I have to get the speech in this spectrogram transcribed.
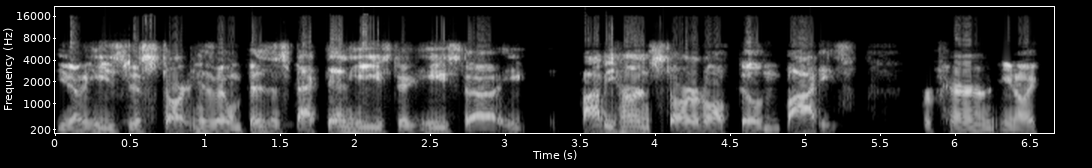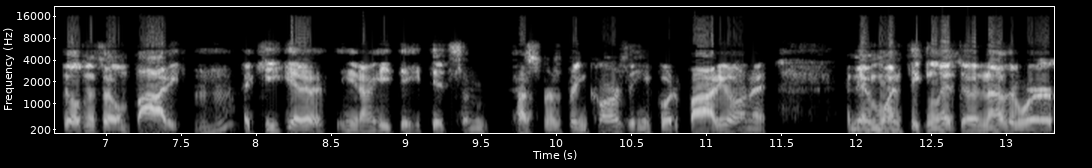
you know, he's just starting his own business. Back then, he used to, he used to, he, Bobby Hearn started off building bodies, repairing, you know, like building his own body. Mm-hmm. Like he get a, you know, he, he did some customers bring cars and he put a body on it. And then one thing led to another where,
